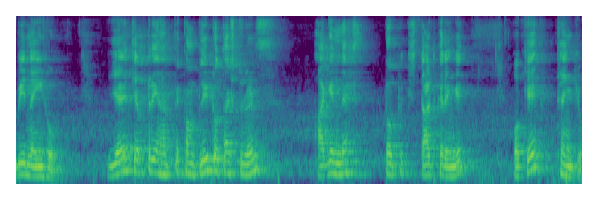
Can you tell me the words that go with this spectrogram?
भी नहीं हो। यह चैप्टर यहाँ पे कंप्लीट होता है स्टूडेंट्स आगे नेक्स्ट टॉपिक स्टार्ट करेंगे। Okay thank you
